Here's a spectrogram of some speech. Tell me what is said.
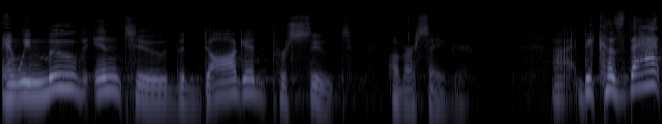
and we move into the dogged pursuit of our Savior. Uh, because that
